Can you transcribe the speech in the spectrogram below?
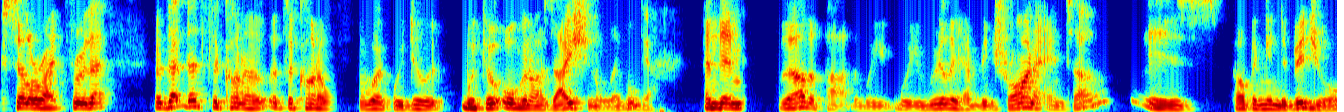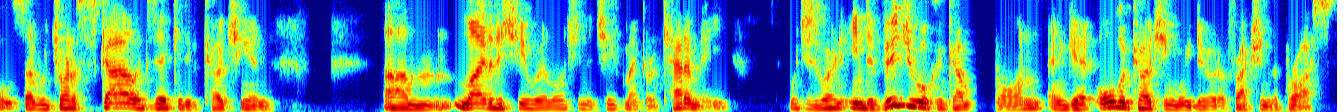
accelerate through that. But that, that's the kind of that's the kind of work we do with the organizational level. Yeah. And then the other part that we, we really have been trying to enter is helping individuals. So we're trying to scale executive coaching and um, later this year we're launching the Chief Maker Academy, which is where an individual can come on and get all the coaching we do at a fraction of the price.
